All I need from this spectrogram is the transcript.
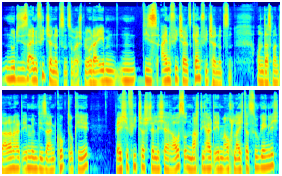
nur dieses eine Feature nutzen zum Beispiel oder eben dieses eine Feature als Kernfeature nutzen. Und dass man da dann halt eben im Design guckt, okay, welche Features stelle ich heraus und mache die halt eben auch leichter zugänglich,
